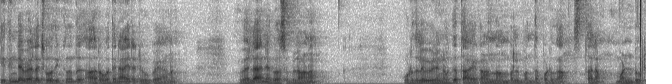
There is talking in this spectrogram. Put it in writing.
ഇതിന്റെ വില ചോദിക്കുന്നത് അറുപതിനായിരം രൂപയാണ്. വില നെഗോസിബിളാണ് കൂടുതൽ വിവരങ്ങൾക്ക് താഴെ കാണുന്ന നമ്പറിൽ ബന്ധപ്പെടുക. സ്ഥലം വണ്ടൂർ.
